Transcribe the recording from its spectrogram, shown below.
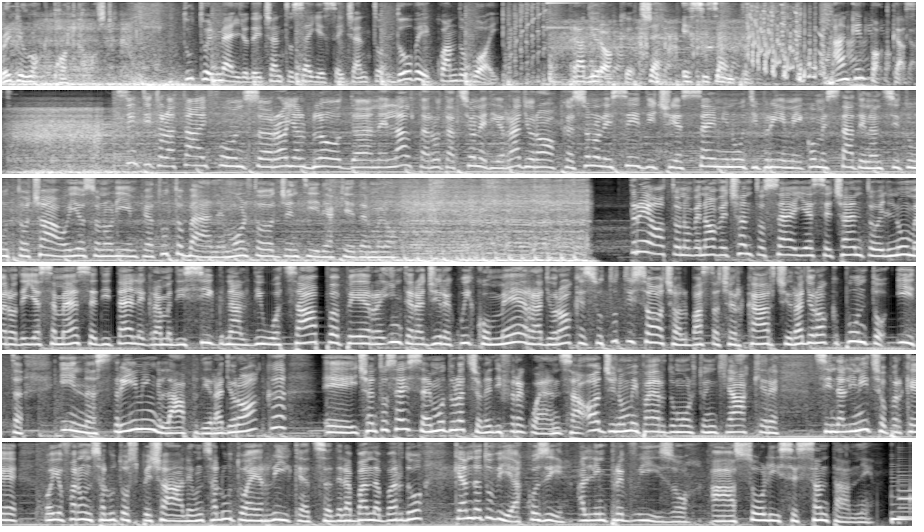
Radio Rock Podcast. Tutto il meglio dei 106 e 600 dove e quando vuoi. Radio Rock c'è e si sente. Anche in podcast. Si intitola Typhoons Royal Blood nell'alta rotazione di Radio Rock. Sono le 16 e 6 minuti primi. Come state innanzitutto? Ciao, io sono Olimpia. Tutto bene? Molto gentili a chiedermelo. 3899 106 e 600 il numero degli sms di Telegram, di Signal, di Whatsapp per interagire qui con me, Radio Rock e su tutti i social, basta cercarci radiorock.it in streaming, l'app di Radio Rock e i 106 6 modulazione di frequenza. Oggi non mi perdo molto in chiacchiere sin dall'inizio perché voglio fare un saluto speciale, un saluto a Enriquez della banda Bardot che è andato via così all'improvviso a soli 60 anni.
